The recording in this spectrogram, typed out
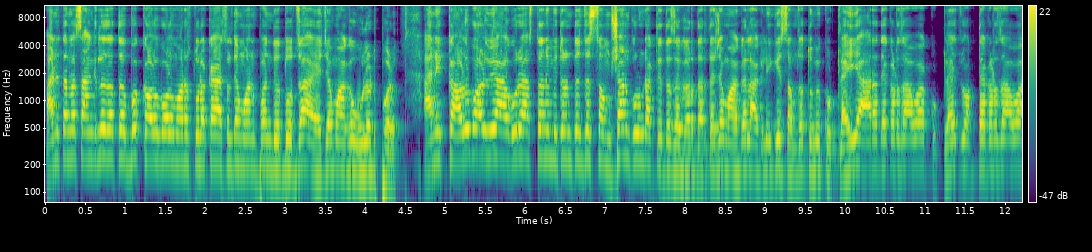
आणि त्यांना सांगितलं जातं बघ काळूबाळू महाराज तुला काय असेल ते मानपान देतो जा ह्याच्या मागं उलट पड आणि काळूबाळू हे या असताना मित्रांनो त्यांचं समशान करून टाकते त्याचं घरदार. त्याच्या मागं लागले की समजा तुम्ही कुठल्याही आराध्याकडे जावा कुठल्याही वक्त्याकडे जावा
